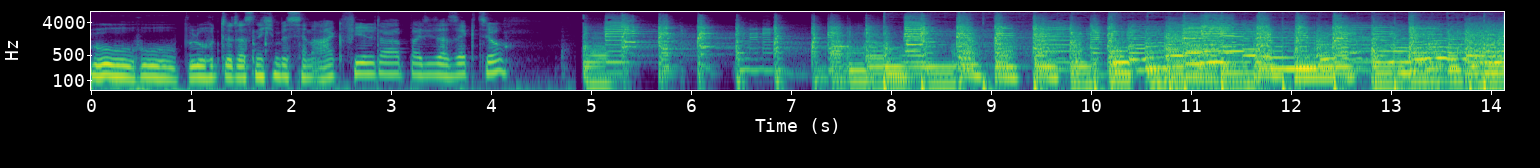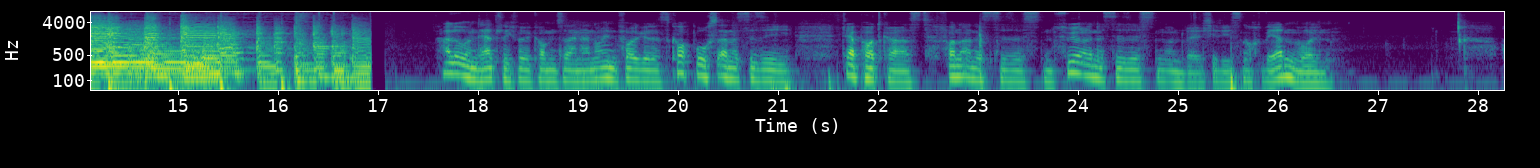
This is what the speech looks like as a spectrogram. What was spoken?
Huhu, blutet das nicht ein bisschen arg viel da bei dieser Sektio? Hallo und herzlich willkommen zu einer neuen Folge des Kochbuchs Anästhesie, der Podcast von Anästhesisten für Anästhesisten und welche, die es noch werden wollen.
